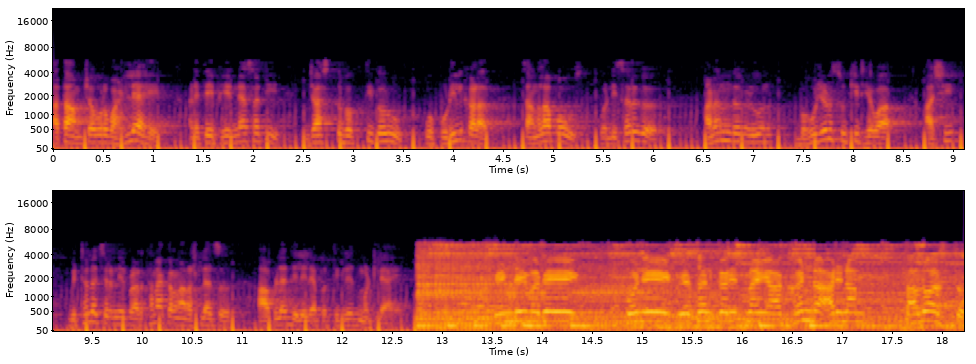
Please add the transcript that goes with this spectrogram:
आता आमच्यावर वाढले आहे आणि ते फेडण्यासाठी जास्त भक्ती करू व पुढील काळात चांगला पाऊस व निसर्ग आनंद मिळून बहुजन सुखी ठेवा अशी विठ्ठलचरणी प्रार्थना करणार असल्याचं आपल्या दिलेल्या प्रतिक्रियेत म्हटले आहे. दिंडीमध्ये कोणी व्यसन करीत नाही अखंड हरिनाम चालू असतं.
